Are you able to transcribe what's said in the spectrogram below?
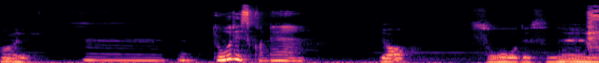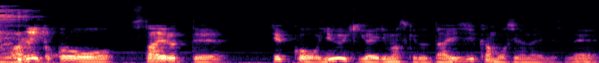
はい。うーん、どうですかね？いや、そうですね。悪いところを伝えるって、結構勇気がいりますけど、大事かもしれないですね。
